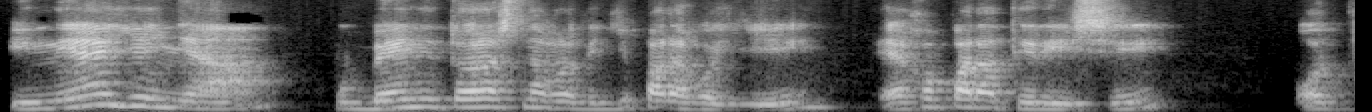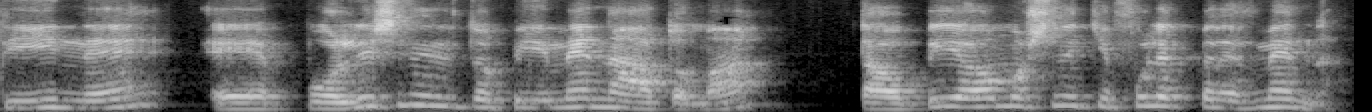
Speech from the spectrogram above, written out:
η νέα γενιά που μπαίνει τώρα στην αγροτική παραγωγή, έχω παρατηρήσει ότι είναι ε, πολύ συνειδητοποιημένα άτομα τα οποία όμως είναι και φούλ εκπαιδευμένα.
